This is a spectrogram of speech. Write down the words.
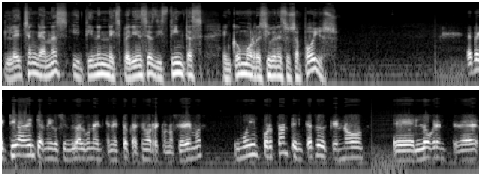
le echan ganas y tienen experiencias distintas en cómo reciben esos apoyos. Efectivamente, amigos, sin duda alguna en esta ocasión lo reconoceremos. Y muy importante, en caso de que no eh, logren tener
